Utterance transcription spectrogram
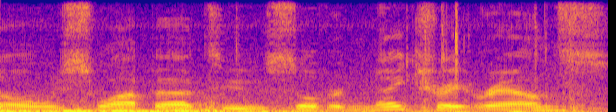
So we swap out to silver nitrate rounds.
